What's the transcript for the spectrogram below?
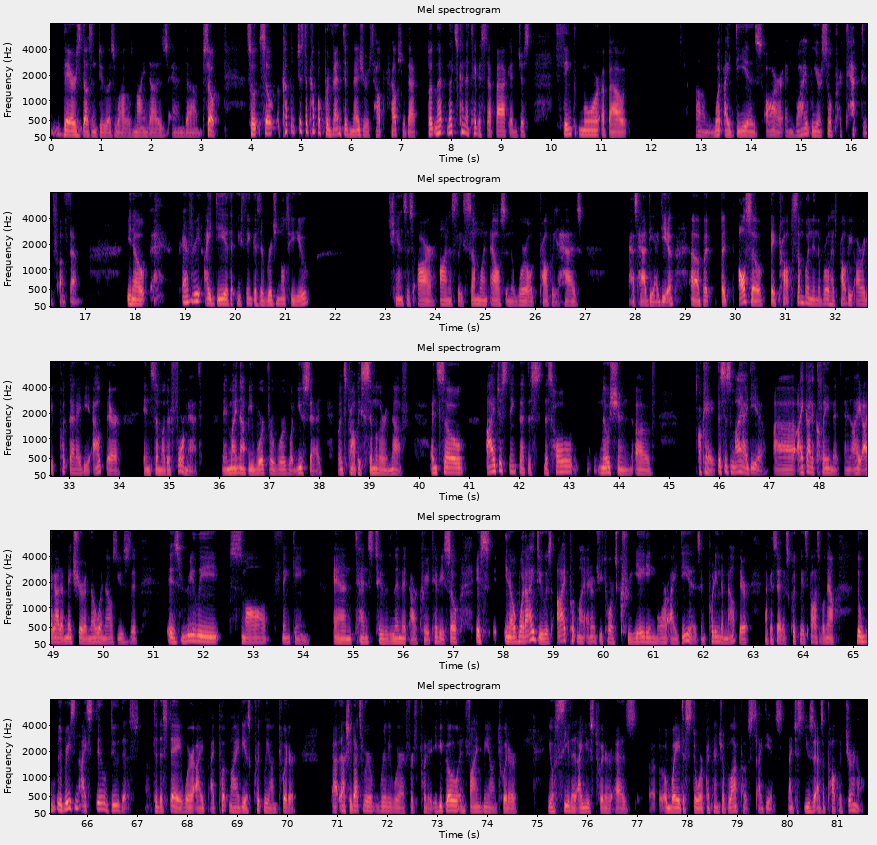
theirs doesn't do as well as mine does. And um, so, so, so a couple, just a couple preventive measures help helps with that. But let, let's kind of take a step back and just think more about um, what ideas are and why we are so protective of them. You know, every idea that you think is original to you chances are honestly someone else in the world probably has has had the idea. Uh, but but also they prop someone in the world has probably already put that idea out there in some other format. It might not be word for word what you said but it's probably similar enough. And so i just think that this this whole notion of okay this is my idea. Uh, i got to claim it and i, I got to make sure no one else uses it is really small thinking and tends to limit our creativity. So it's, you know, what I do is I put my energy towards creating more ideas and putting them out there, like I said, as quickly as possible. Now, the, the reason I still do this to this day, where I, I put my ideas quickly on Twitter, uh, actually, that's where really where I first put it. If you go and find me on Twitter, you'll see that I use Twitter as a, a way to store potential blog posts ideas. I just use it as a public journal.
